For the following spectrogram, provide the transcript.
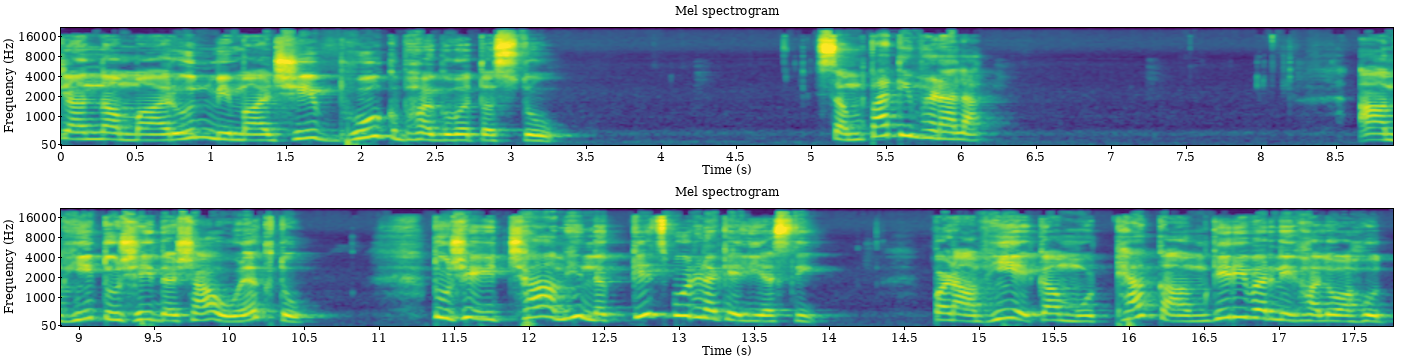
त्यांना मारून मी माझी भूक भागवत असतो. संपाती म्हणाला आम्ही तुझी दशा ओळखतो. तुझी इच्छा आम्ही नक्कीच पूर्ण केली असती. पण आम्ही एका मोठ्या कामगिरीवर निघालो आहोत.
